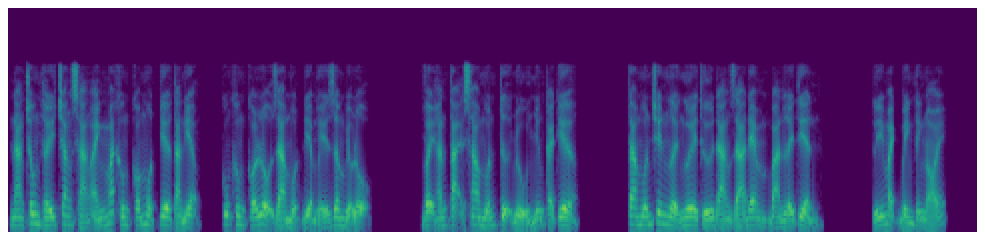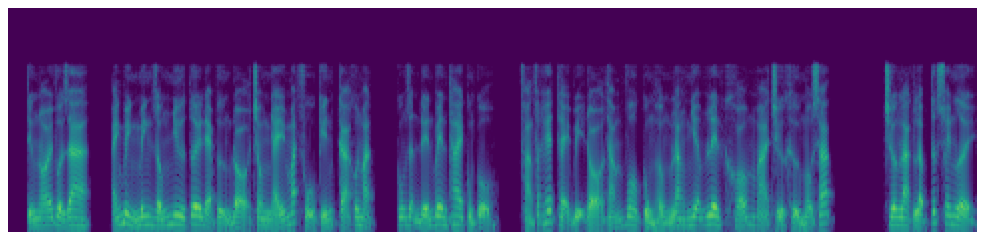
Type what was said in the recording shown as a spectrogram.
Nàng trông thấy trăng sáng ánh mắt không có một tia tàn niệm, cũng không có lộ ra một điểm ế dâm biểu lộ vậy hắn tại sao muốn tự nhủ những cái kia? Ta muốn trên người ngươi thứ đáng giá đem bán lấy tiền. Lý mạch bình tĩnh nói. Tiếng nói vừa ra, ánh bình minh giống như tươi đẹp ửng đỏ trong nháy mắt phủ kín cả khuôn mặt, cũng dẫn đến bên thai cùng cổ phản phất hết thể bị đỏ thắm vô cùng hồng lăng nhiễm lên khó mà trừ khử màu sắc. Trường lạc lập tức xoay người,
